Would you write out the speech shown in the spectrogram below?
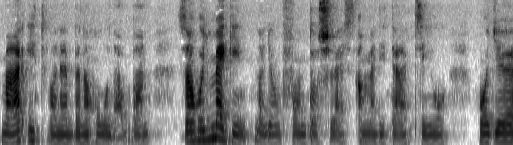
már itt van ebben a hónapban. Szóval, hogy megint nagyon fontos lesz a meditáció hogy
